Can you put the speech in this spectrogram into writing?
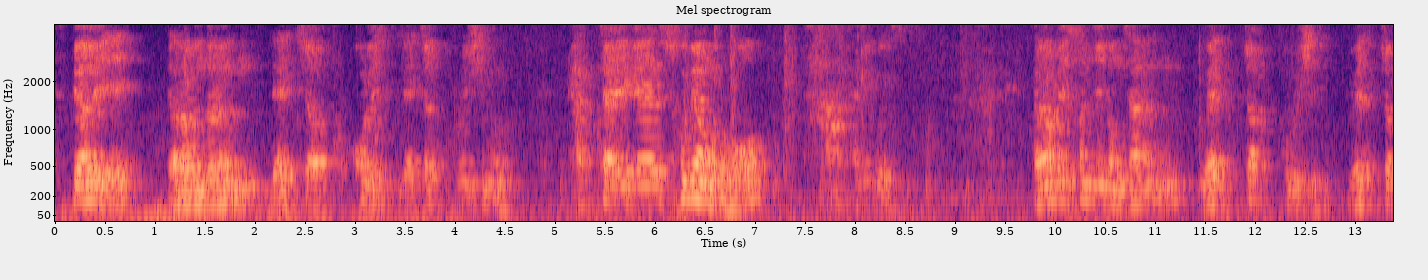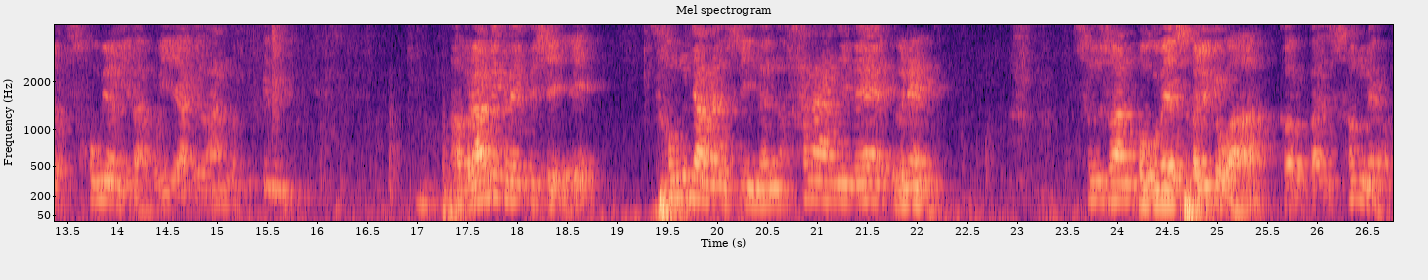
특별히 여러분들은 내적 콜리, 내적 부르심은 각자에게 소명으로 다 가지고 있습니다. 그러나 우리 선지 동사는 외적 부르심, 외적 소명이라고 이야기를 하는 겁니다. 아브라함이 그랬듯이 성장할 수 있는 하나님의 은혜는 순수한 복음의 설교와 거룩한 성례로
